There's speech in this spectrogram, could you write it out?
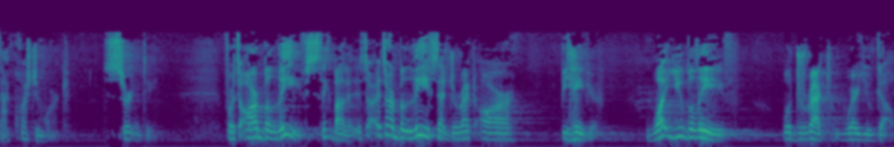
not question mark, certainty. For it's our beliefs, think about it, it's our, it's our beliefs that direct our behavior. What you believe will direct where you go.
